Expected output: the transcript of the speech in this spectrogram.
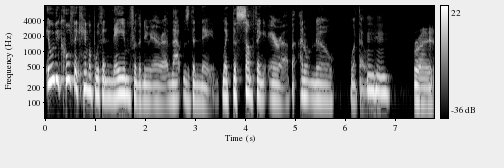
it would be cool if they came up with a name for the new era, and that was the name, like the something era. But I don't know what that would Mhm. right.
